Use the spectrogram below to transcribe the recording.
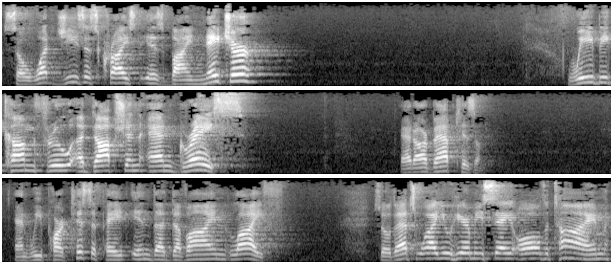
So, what Jesus Christ is by nature, we become through adoption and grace at our baptism. And we participate in the divine life. So that's why you hear me say all the time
